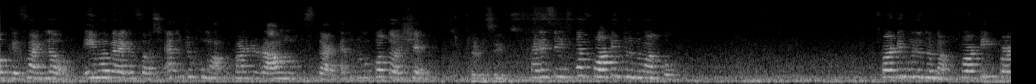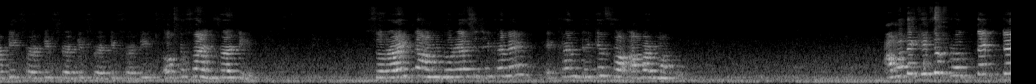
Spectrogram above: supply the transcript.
ওকে ফাইন নো এইভাবে আগে ফার্স্ট এতটুকু মাপ কারণ রাউন্ড স্টার্ট এতটুকু কত আসে? 36 থার্টি সিক্স না ফর্টি পর্যন্ত মাপো ফর্টি পর্যন্ত মাপ forty forty forty forty forty forty okay fine forty so right না আমি ধরে আছি যেখানে এখান থেকে আবার মাপো। আমাদের কিন্তু প্রত্যেকটা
